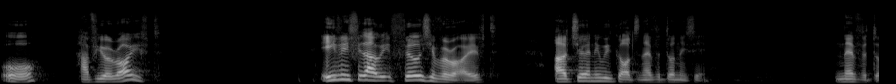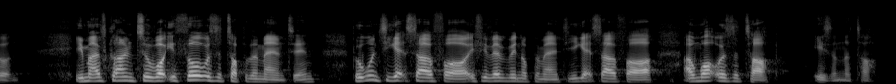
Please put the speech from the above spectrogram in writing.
Or have you arrived? Even if though it feels you've arrived, our journey with God's never done, is it? Never done. You might have climbed to what you thought was the top of the mountain, but once you get so far, if you've ever been up a mountain, you get so far, and what was the top isn't the top.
